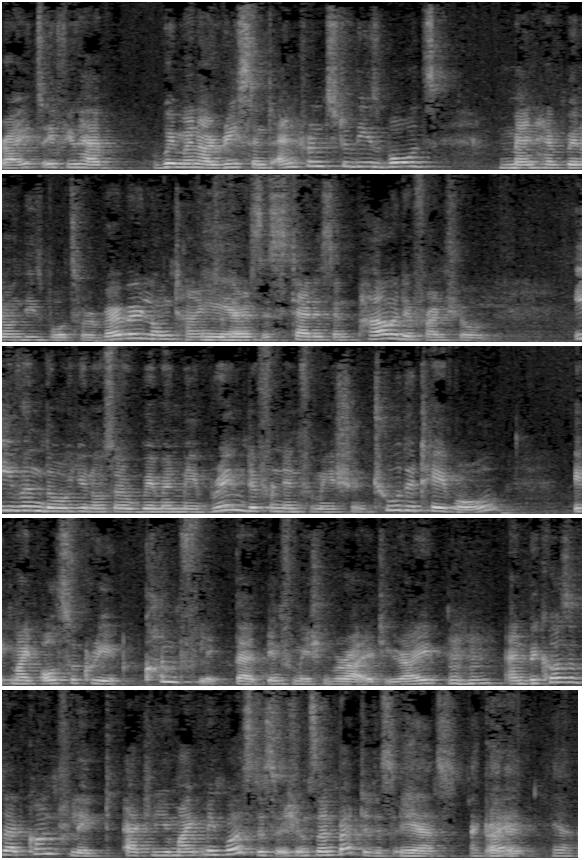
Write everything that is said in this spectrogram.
right? So if you have women are recent entrants to these boards. Men have been on these boards for a very, very long time. So Yeah. there's a status and power differential. Even though, you know, sort of women may bring different information to the table, it might also create conflict, that information variety, right? Mm-hmm. And because of that conflict, actually, you might make worse decisions than better decisions. Yes, I get right? it. Yeah.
